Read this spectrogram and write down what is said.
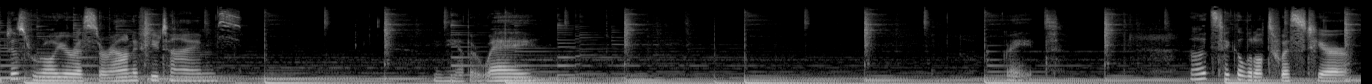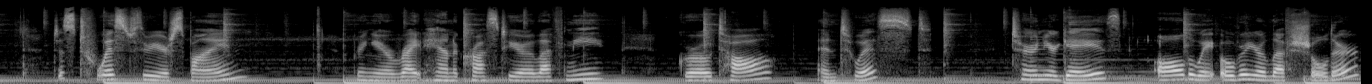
Just roll your wrists around a few times. And the other way. Great. Now let's take a little twist here. Just twist through your spine. Bring your right hand across to your left knee. Grow tall and twist. Turn your gaze all the way over your left shoulder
